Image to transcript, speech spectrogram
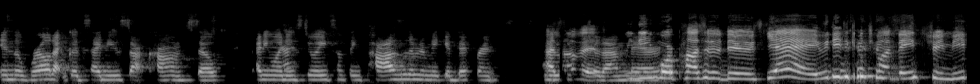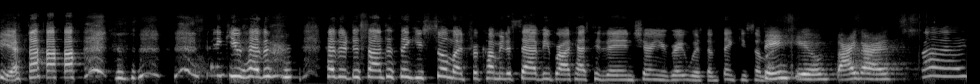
in the world at goodsidenews.com. So if anyone is doing something positive to make a difference, I love it. we there. need more positive news. Yay! We need to get you on mainstream media. thank you, Heather. Heather DeSantis, thank you so much for coming to Savvy Broadcasting today and sharing your great wisdom. Thank you so much. Thank you. Bye, guys. Bye.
